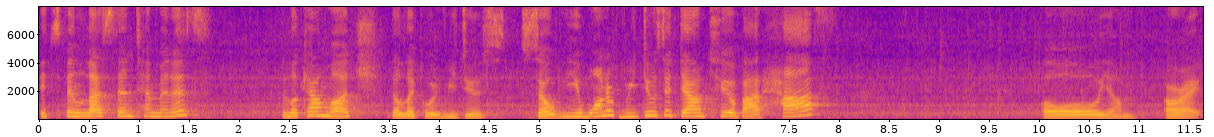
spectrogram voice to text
it's been less than 10 minutes. Look how much the liquid reduced. So you wanna reduce it down to about half. Oh, yum. All right.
